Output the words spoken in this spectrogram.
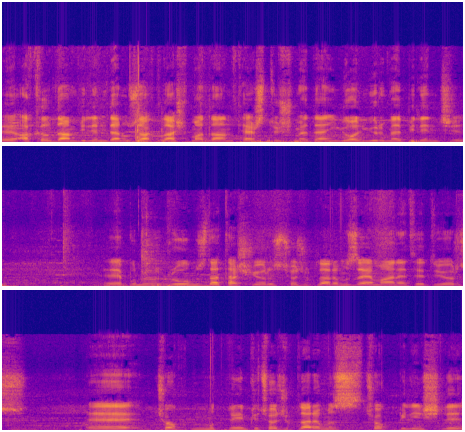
e, akıldan, bilimden uzaklaşmadan, ters düşmeden yol yürüme bilinci. E, bunu ruhumuzda taşıyoruz, çocuklarımıza emanet ediyoruz. Çok mutluyum ki çocuklarımız çok bilinçli.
